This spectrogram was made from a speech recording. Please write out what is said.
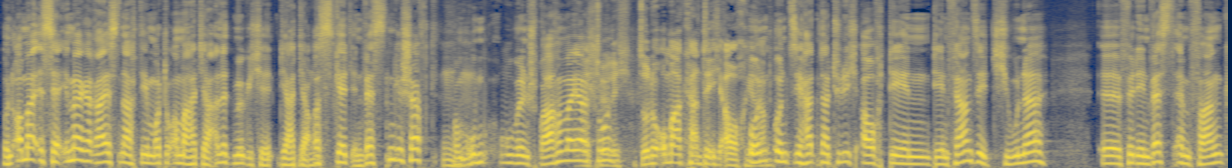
Und Oma ist ja immer gereist nach dem Motto, Oma hat ja alles Mögliche, die hat ja mhm. Ostgeld in Westen geschafft. Mhm. Vom Umrubeln sprachen wir ja natürlich. schon. So eine Oma kannte ich auch, ja. Und, und sie hat natürlich auch den, den Fernsehtuner äh, für den Westempfang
